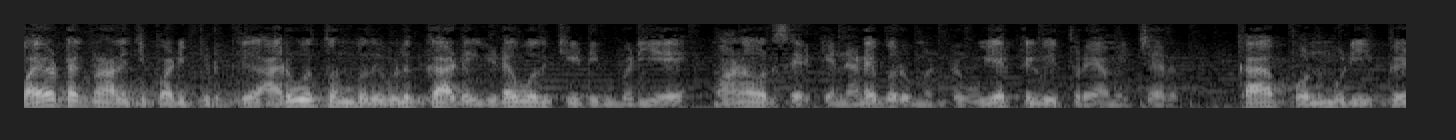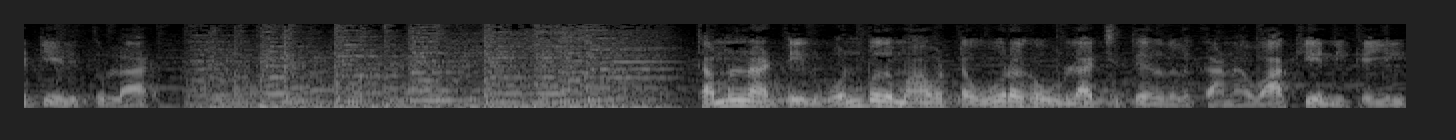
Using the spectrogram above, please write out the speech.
பயோடெக்னாலஜி படிப்பிற்கு அறுபத்தொன்பது விழுக்காடு இடஒதுக்கீட்டின்படியே மாணவர் சேர்க்கை நடைபெறும் என்று உயர்கல்வித்துறை அமைச்சர் க. பொன்முடி பேட்டியளித்துள்ளார். தமிழ்நாட்டில் ஒன்பது மாவட்ட ஊரக உள்ளாட்சி தேர்தலுக்கான வாக்கு எண்ணிக்கையில்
